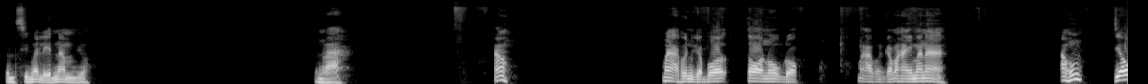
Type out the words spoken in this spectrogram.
เพิ่นสิมาเหรียญนำอยู่เพิ่นว่า มาเพิ่นกับบ่ต่อนกดอก มาเพิ่นกับมาให้มาหน้าเอาผมเดี๋ยว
